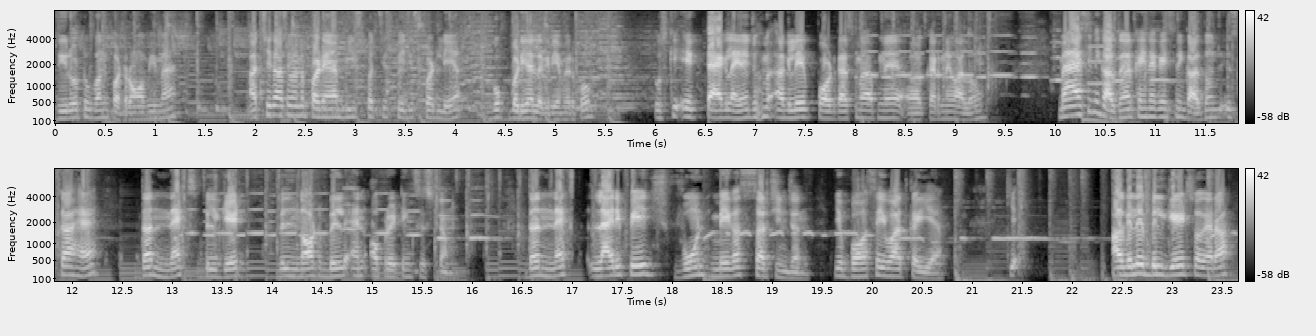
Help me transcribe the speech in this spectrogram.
ज़ीरो टू वन पढ़ रहा हूँ अभी मैं। अच्छे खासे मैंने पढ़े हैं, बीस पच्चीस पेजेस पढ़ लिए हैं। बुक बढ़िया लग रही है मेरे को। उसकी एक टैग लाइन है जो मैं अगले पॉडकास्ट में अपने करने वाला हूँ। मैं ऐसे निकालता हूँ यार, कहीं ना कहीं से निकालता हूँ इसका है the next Bill will not build an operating system the next Larry Page won't make a search engine ये बहुत सही बात कही है। कि अगले बिल गेट्स वगैरह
